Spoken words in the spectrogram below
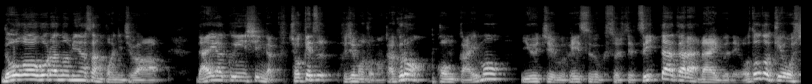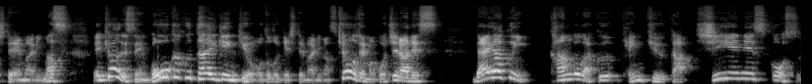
動画をご覧の皆さん、こんにちは。大学院進学直結、藤本の学論。今回も YouTube、Facebook、そして Twitter からライブでお届けをしてまいります。え今日はですね、合格体験記をお届けしてまいります。今日のテーマはこちらです。大学院看護学研究科 CNS コース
